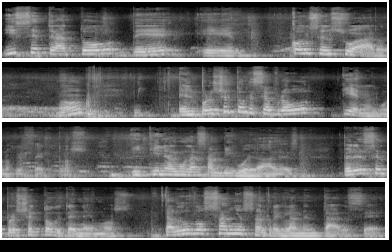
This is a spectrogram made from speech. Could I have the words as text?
y se trató de eh, consensuar. ¿no? El proyecto que se aprobó tiene algunos defectos y tiene algunas ambigüedades, pero es el proyecto que tenemos. Tardó dos años en reglamentarse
